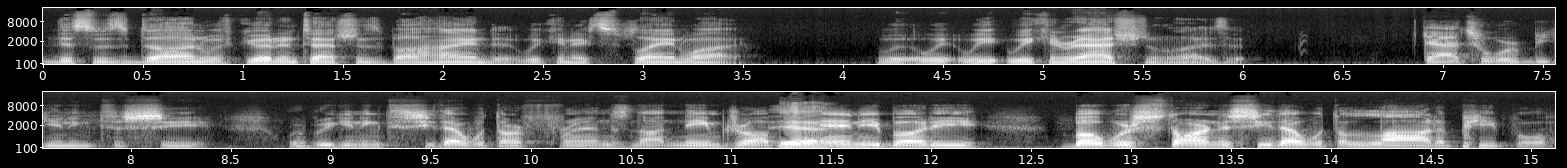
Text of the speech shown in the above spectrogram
this was done with good intentions behind it. We can explain why. We, we, we, we can rationalize it. That's what we're beginning to see. We're beginning to see that with our friends, not name dropping Yeah. anybody, but we're starting to see that with a lot of people.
